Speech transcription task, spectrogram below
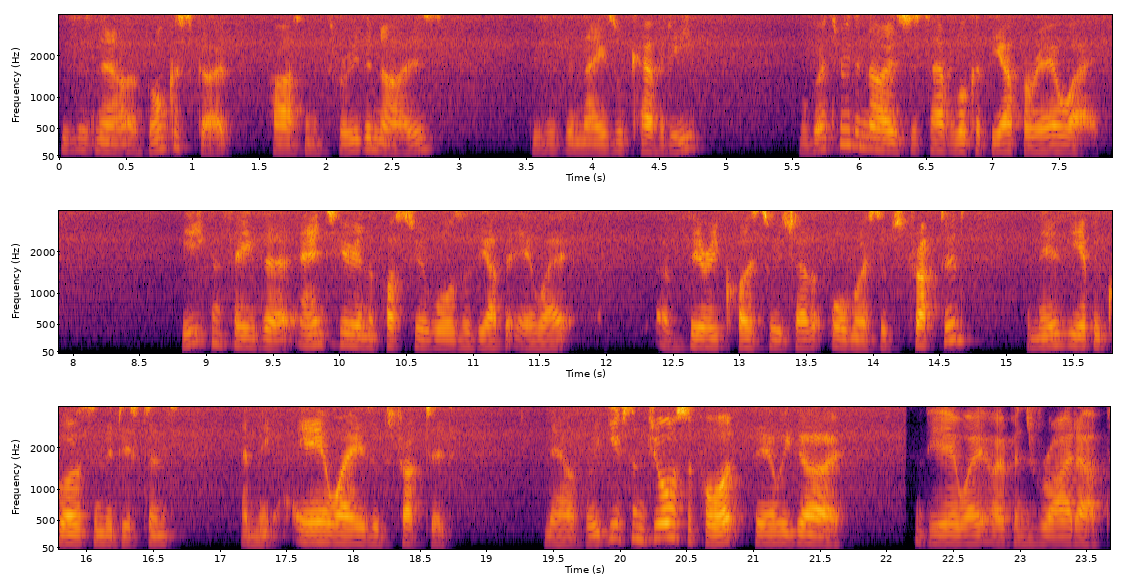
This is now a bronchoscope passing through the nose. This is the nasal cavity We'll go through the nose just to have a look at the upper airway. Here you can see the anterior and the posterior walls of the upper airway are very close to each other, almost obstructed. And there's the epiglottis in the distance, and the airway is obstructed. Now, if we give some jaw support, there we go. The airway opens right up.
